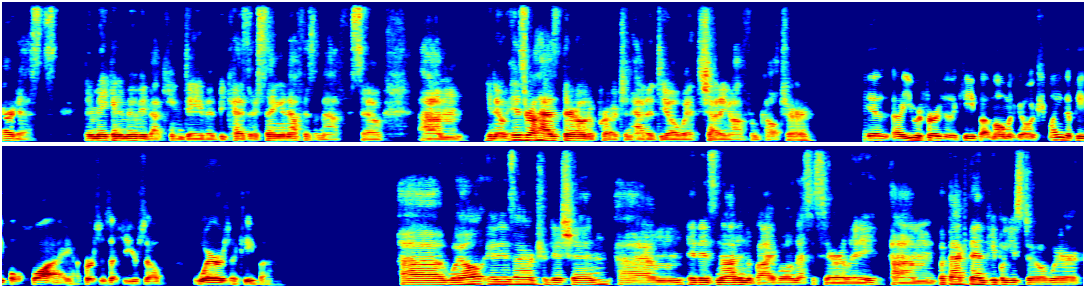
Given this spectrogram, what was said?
yeah. artists. They're making a movie about King David because they're saying enough is enough. So, um, you know, Israel has their own approach and how to deal with shutting off from culture. Is, uh, you referred to the kippah a moment ago. Explain to people why a person such as yourself wears a kippah. Uh, well, it is our tradition. Um, it is not in the Bible necessarily, um, but back then people used to wear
